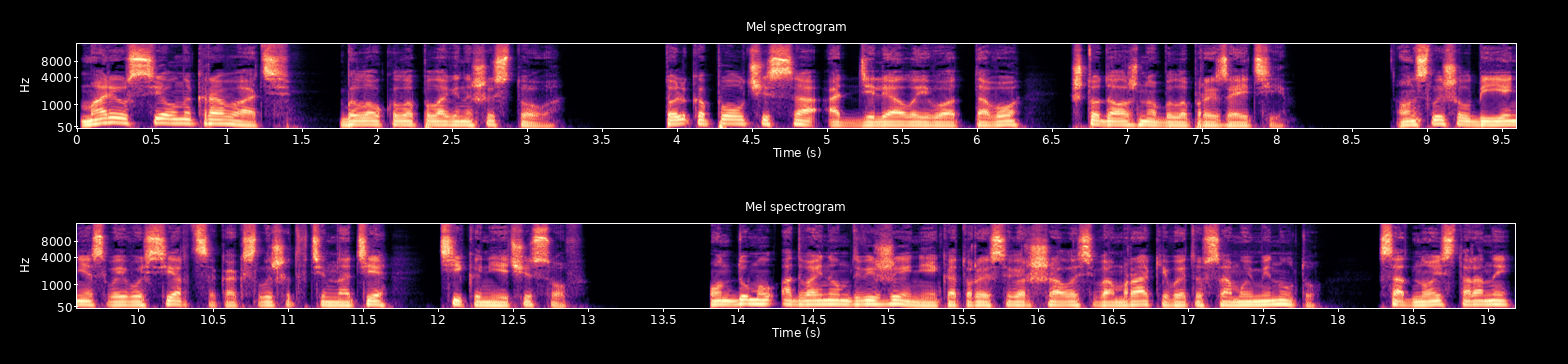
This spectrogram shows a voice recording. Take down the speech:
Мариус сел на кровать. Было около половины шестого. Только полчаса отделяло его от того, что должно было произойти. Он слышал биение своего сердца, как слышит в темноте тиканье часов. Он думал о двойном движении, которое совершалось во мраке в эту самую минуту. С одной стороны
